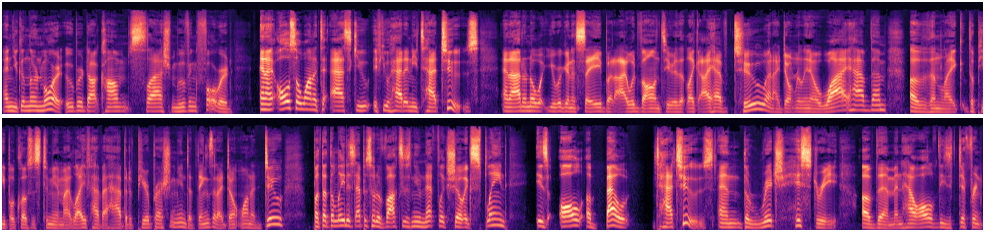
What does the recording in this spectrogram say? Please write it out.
And you can learn more at uber.com slash moving forward. And I also wanted to ask you if you had any tattoos. And I don't know what you were going to say, but I would volunteer that, like, I have two and I don't really know why I have them, other than, like, the people closest to me in my life have a habit of peer pressuring me into things that I don't want to do. But that the latest episode of Vox's new Netflix show explained is all about tattoos and the rich history of them and how all of these different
